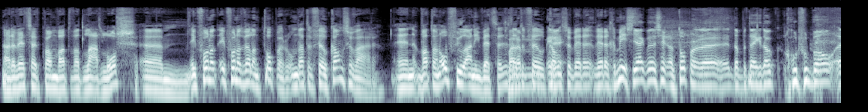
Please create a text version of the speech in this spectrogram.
Nou, de wedstrijd kwam wat, wat laat los. Um, ik, vond het, ik vond het wel een topper, omdat er veel kansen waren. En wat dan opviel aan die wedstrijd, is Maar dat er veel kansen werden, werden gemist. Ja, ik wil zeggen, een topper, eh, dat betekent ook goed voetbal. eh,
